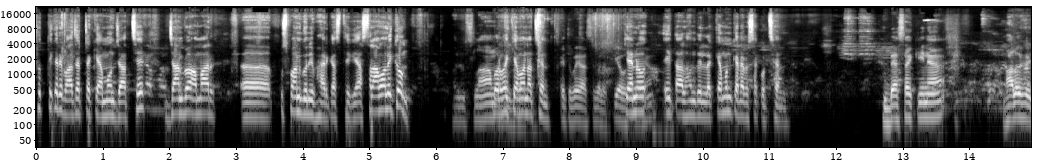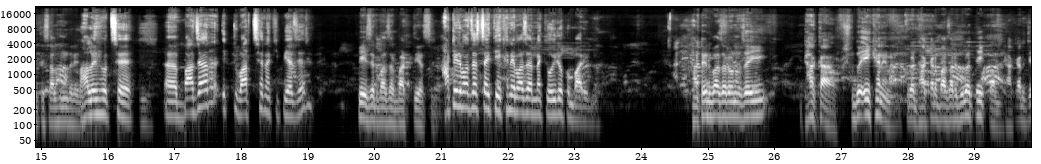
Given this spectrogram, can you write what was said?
সত্যিকারের বাজারটা কেমন যাচ্ছে জানব আমার আহ, উসমান গনি ভাইয়ের কাছ থেকে। আসসালামু আলাইকুম। বড় ভাই কেমন আছেন? কেন? এই তো আলহামদুলিল্লাহ। কেমন কেনা বেচা করছেন? বেচা কিনা ভালোই হইতেছে আলহামদুলিল্লাহ। ভালোই হচ্ছে। বাজার একটু বাড়ছে নাকি পেঁয়াজের? পেঁয়াজের বাজার বাড়তি আছে। হাটের বাজার চাইতে এখানে বাজার নাকি ওই রকম বাড়েনি? হাটের বাজার অনুযায়ী ঢাকা শুধু এইখানে না পুরো ঢাকার বাজারগুলোতেই কম। ঢাকার যে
